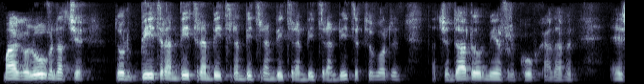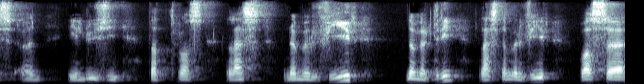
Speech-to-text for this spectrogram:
maar geloven dat je door beter en beter en beter en beter en beter en beter en beter te worden, dat je daardoor meer verkoop gaat hebben, is een illusie. Dat was les nummer vier. Nummer drie, les nummer vier, was uh,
